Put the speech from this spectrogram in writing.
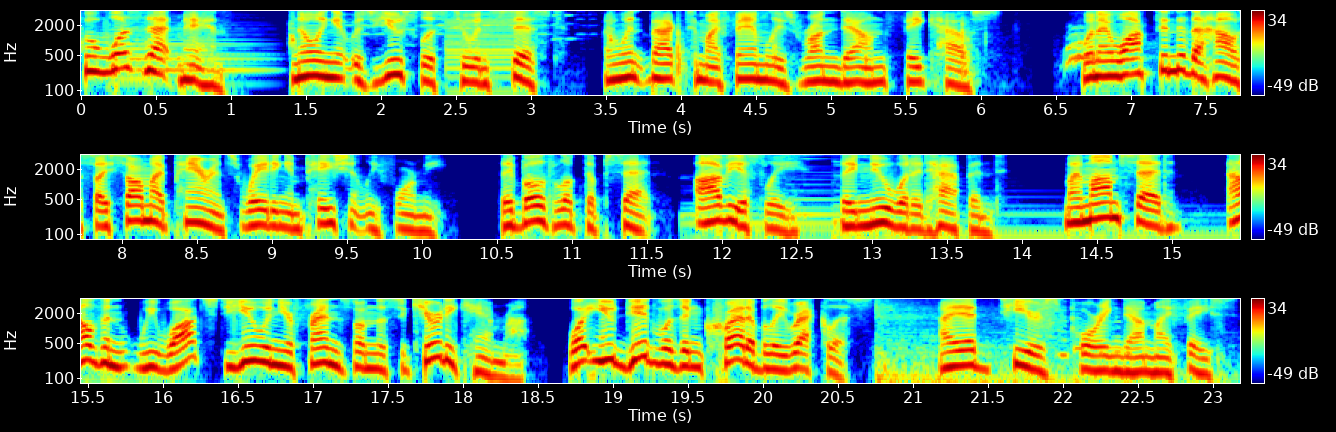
Who was that man? Knowing it was useless to insist, I went back to my family's rundown fake house. When I walked into the house, I saw my parents waiting impatiently for me. They both looked upset. Obviously, they knew what had happened. My mom said, Alvin, we watched you and your friends on the security camera. What you did was incredibly reckless. I had tears pouring down my face.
